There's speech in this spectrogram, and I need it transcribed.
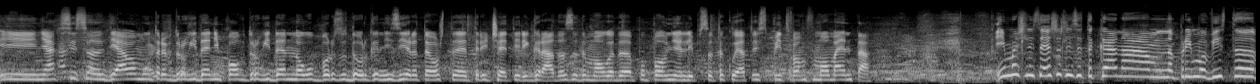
и някакси се надявам утре в други ден и по-в други ден много бързо да организирате още 3-4 града, за да мога да попълня липсата, която изпитвам в момента. Имаш ли, сещаш ли се така на, на Прима Виста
